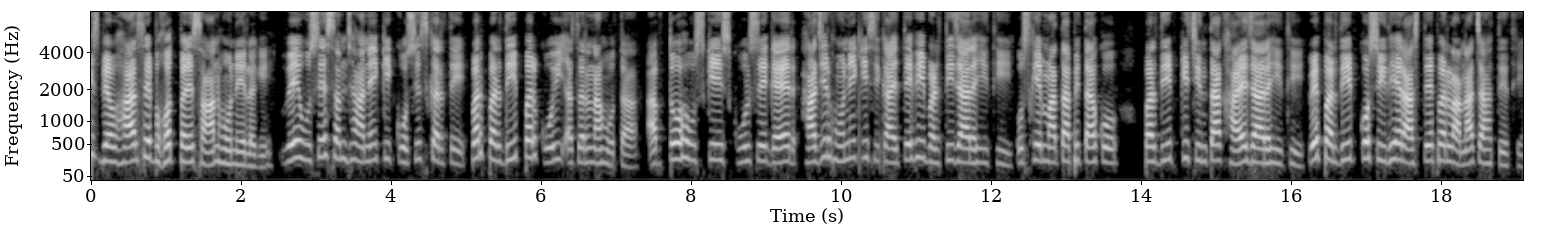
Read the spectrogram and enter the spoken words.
इस व्यवहार से बहुत परेशान होने लगे। वे उसे समझाने की कोशिश करते, पर प्रदीप पर कोई असर न होता। अब तो उसके स्कूल से गैर हाजिर होने की शिकायतें भी बढ़ती जा रही थी। उसके माता पिता को प्रदीप की चिंता खाए जा रही थी। वे प्रदीप को सीधे रास्ते पर लाना चाहते थे।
